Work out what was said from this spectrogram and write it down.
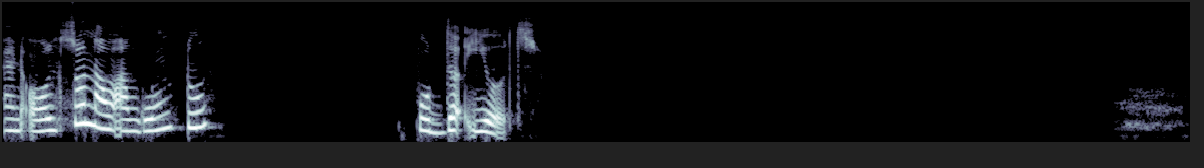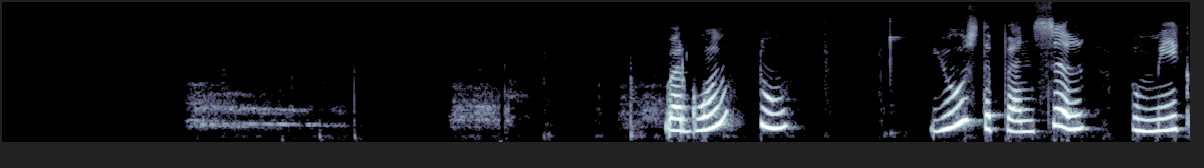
And also now I'm going to put the ears. we are going to use the pencil to make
